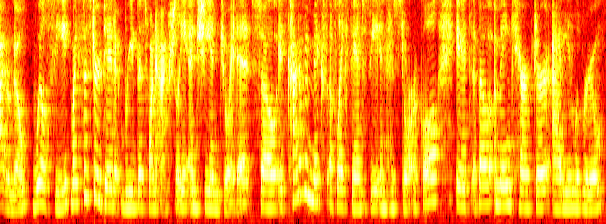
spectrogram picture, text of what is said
I don't know, we'll see. My sister did read this one actually and she enjoyed it. So it's kind of a mix of like fantasy and historical. It's about a main character, Addie LaRue,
